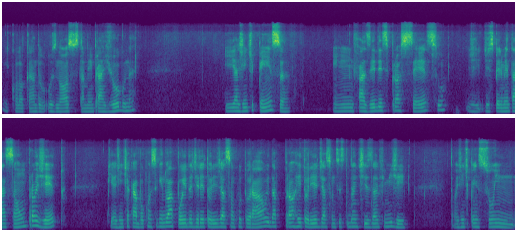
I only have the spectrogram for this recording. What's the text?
e colocando os nossos também para jogo, né? E a gente pensa em fazer desse processo de, de experimentação um projeto que a gente acabou conseguindo o apoio da Diretoria de Ação Cultural e da Pró-Reitoria de Assuntos Estudantis da FMG. Então a gente pensou em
